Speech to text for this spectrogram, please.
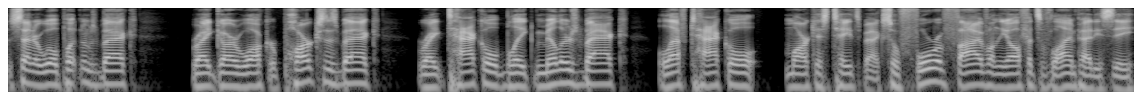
center Will Putnam's back, right guard Walker Parks is back, right tackle Blake Miller's back, left tackle Marcus Tate's back. So four of five on the offensive line. Patty C.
